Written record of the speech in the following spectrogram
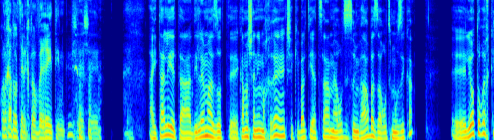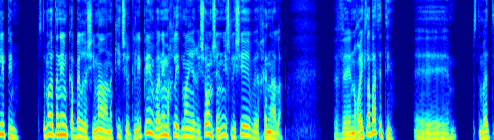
כל אחד רוצה לכתוב ברייטינג. שיש, הייתה לי את הדילמה הזאת אה, כמה שנים אחרי, כשקיבלתי הצעה מערוץ 24, זה ערוץ מוזיקה, אה, להיות עורך קליפים. זאת אומרת, אני מקבל רשימה ענקית של קליפים, ואני מחליט מה יהיה ראשון, שני, שלישי וכן הלאה. ונורא התלבטתי. אה, זאת אומרת,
